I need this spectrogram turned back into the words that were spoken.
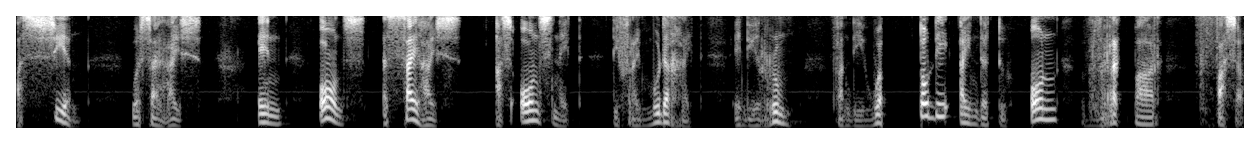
as seun oor sy huis. En ons is sy huis as ons net die vrymoedigheid en die roem van die hoop tot die einde toe onwrikbaar vashou.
